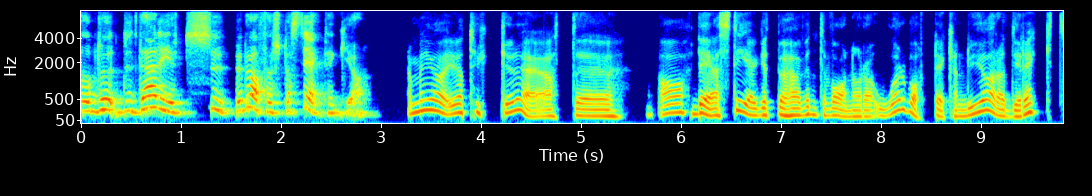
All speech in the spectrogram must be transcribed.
Och det, det där är ju ett superbra första steg, tänker jag. Ja, men jag, jag tycker det, att eh, ja, det steget behöver inte vara några år bort. Det kan du göra direkt.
